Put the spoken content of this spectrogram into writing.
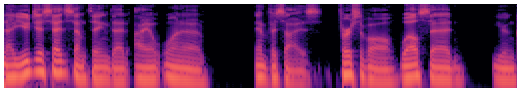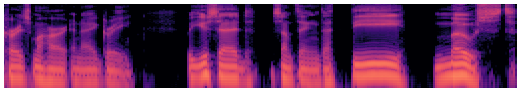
Now, you just said something that I want to emphasize. First of all, well said. You encouraged my heart, and I agree. But you said something that the most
